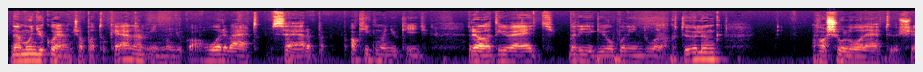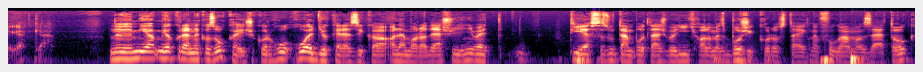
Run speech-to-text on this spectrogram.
de mondjuk olyan csapatok ellen, mint mondjuk a horvát, szerb, akik mondjuk így relatíve egy régióból indulnak tőlünk, hasonló lehetőségekkel. Na, mi, a, mi akkor ennek az oka, és akkor hol, hol gyökerezik a, a lemaradás? Ugye nyilván ti ezt az utánpótlásban, hogy így hallom, ezt bozsik korosztályoknak fogalmazzátok,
